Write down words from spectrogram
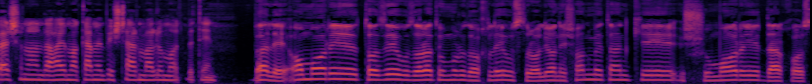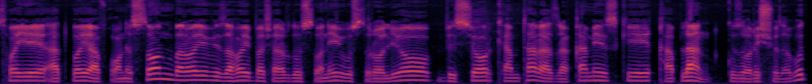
بر شنانده های ما کمی بیشتر معلومات بتین بله آمار تازه وزارت امور داخله استرالیا نشان میتن که شمار درخواست های اتباع افغانستان برای ویزه های بشردوستانه استرالیا بسیار کمتر از رقمی است که قبلا گزارش شده بود.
